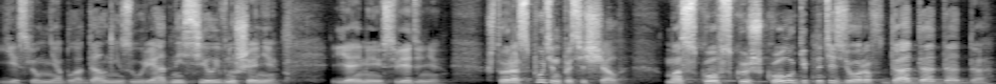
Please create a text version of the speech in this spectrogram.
если он не обладал незаурядной силой внушения. Я имею сведения, что Распутин посещал московскую школу гипнотизеров. Да-да-да-да.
